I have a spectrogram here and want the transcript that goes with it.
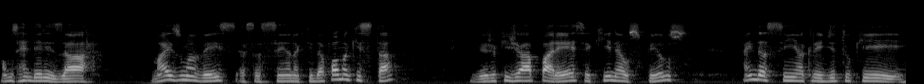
Vamos renderizar mais uma vez essa cena aqui da forma que está. Veja que já aparece aqui né, os pelos. Ainda assim, acredito que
